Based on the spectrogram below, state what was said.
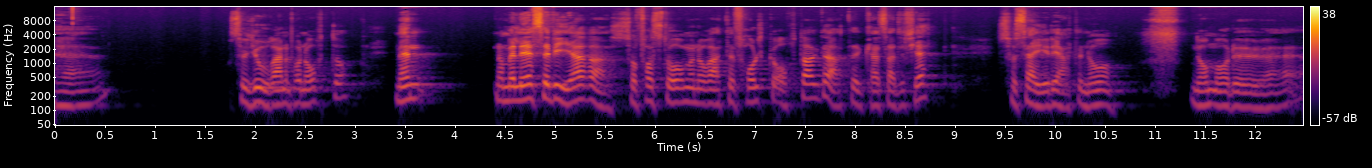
Eh. Så gjorde han det på natta. Men når vi leser videre, så forstår vi når at folket oppdaget hva som hadde skjedd så sier de at nå, nå må du eh,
